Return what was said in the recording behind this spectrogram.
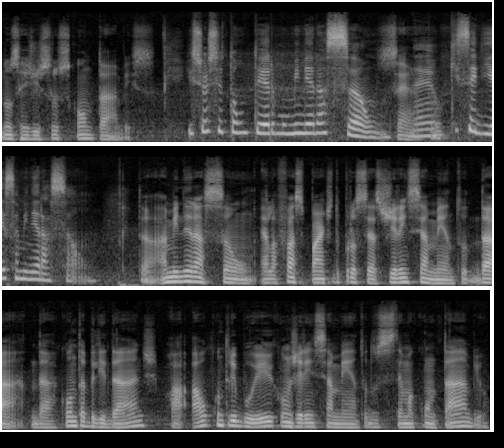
nos registros contábeis. E o senhor citou um termo mineração. Certo. Né? O que seria essa mineração? Então, a mineração ela faz parte do processo de gerenciamento da, da contabilidade. Ao contribuir com o gerenciamento do sistema contábil,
